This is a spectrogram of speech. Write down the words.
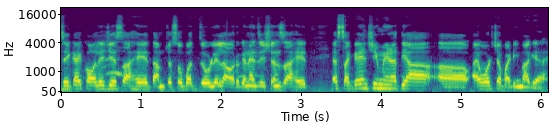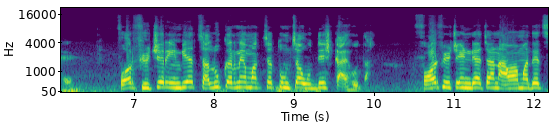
जे काही कॉलेजेस आहेत आमच्यासोबत जोडलेल्या ऑर्गनायझेशन्स आहेत या सगळ्यांची मेहनत या अवॉर्डच्या पाठीमागे आहे. फॉर फ्युचर इंडिया चालू करण्यामागचा तुमचा उद्देश काय होता? फॉर फ्युचर इंडियाच्या नावामध्येच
